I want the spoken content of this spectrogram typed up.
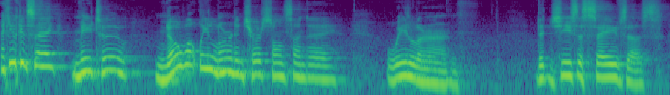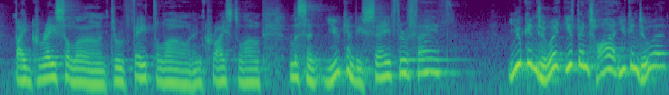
And you can say, Me too. Know what we learned in church on Sunday? We learn that Jesus saves us by grace alone, through faith alone, in Christ alone. Listen, you can be saved through faith. You can do it. You've been taught. You can do it.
